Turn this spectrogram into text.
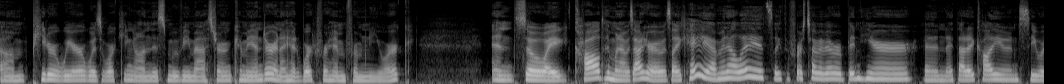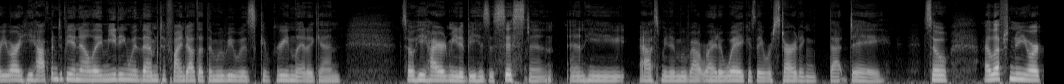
um, Peter Weir was working on this movie, Master and Commander, and I had worked for him from New York. And so I called him when I was out here. I was like, hey, I'm in LA. It's like the first time I've ever been here. And I thought I'd call you and see where you are. And He happened to be in LA meeting with them to find out that the movie was greenlit again. So he hired me to be his assistant and he asked me to move out right away because they were starting that day. So I left New York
